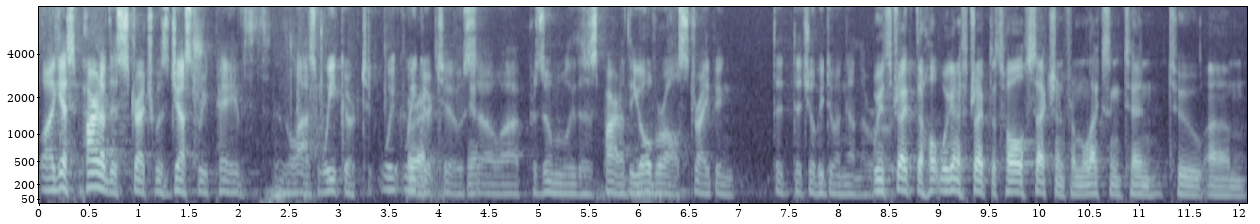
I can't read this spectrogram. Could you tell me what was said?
well, I guess part of this stretch was just repaved in the last week or two, week week or Correct, two. yeah. So uh, presumably this is part of the overall striping that, that you'll be doing on the road. We striped the whole, we're gonna stripe this whole section from Lexington to, um,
